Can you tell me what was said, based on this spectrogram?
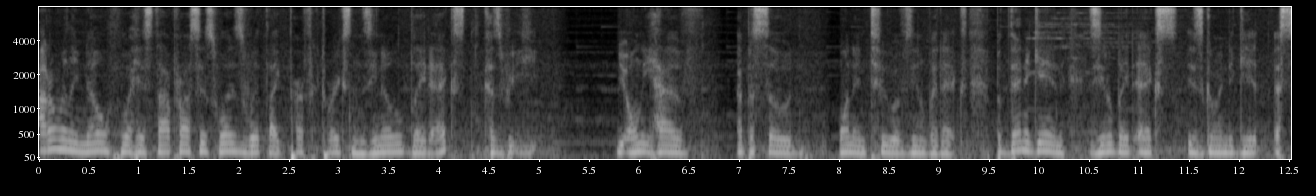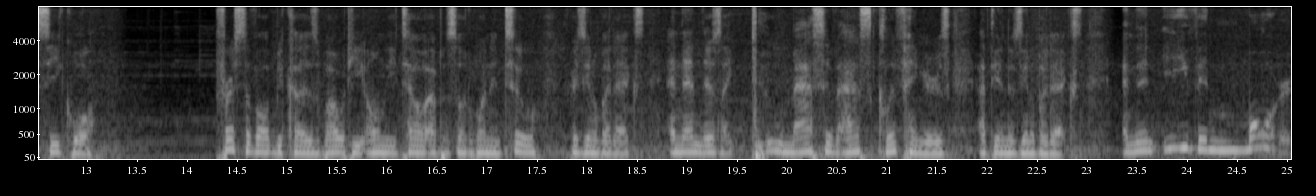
I don't really know what his thought process was with like Perfect Works and Xenoblade X because we you only have episode one and two of Xenoblade X. But then again, Xenoblade X is going to get a sequel. First of all, because why would he only tell episode one and two for Xenoblade X? And then there's like two massive ass cliffhangers at the end of Xenoblade X. And then even more.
